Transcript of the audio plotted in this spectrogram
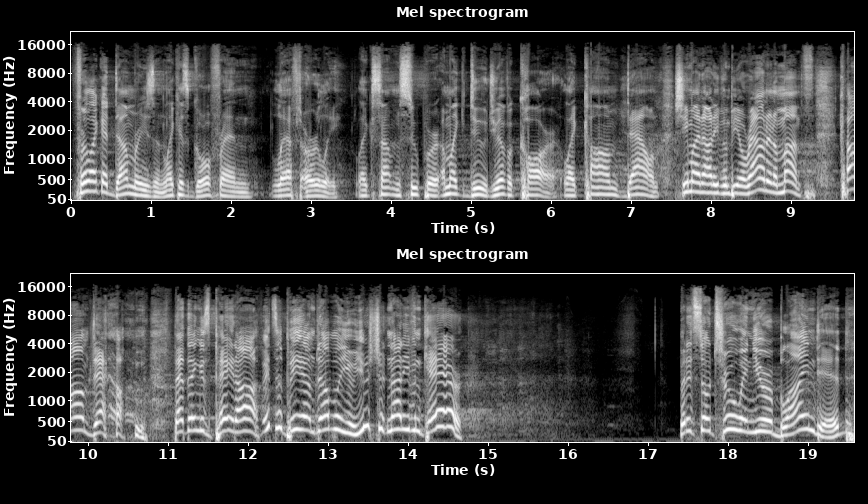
For like a dumb reason, like his girlfriend left early like something super. I'm like, dude, you have a car. Like, calm down. She might not even be around in a month. Calm down. that thing is paid off. It's a BMW. You should not even care. But it's so true when you're blinded,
